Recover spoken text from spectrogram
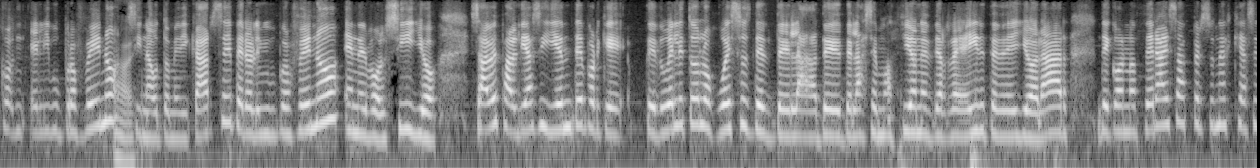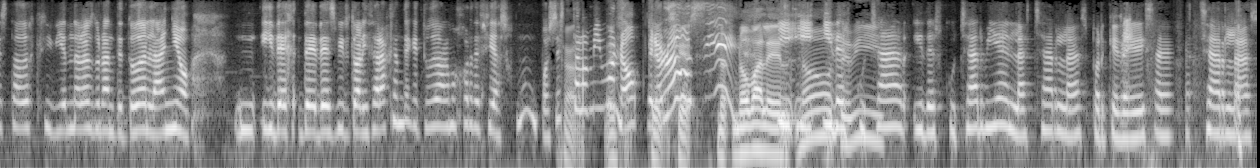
con el ibuprofeno, Ay. sin automedicarse, pero el ibuprofeno en el bolsillo, ¿sabes? Para el día siguiente, porque te duele todos los huesos de, de la- de- de las emociones, de reírte, de llorar, de conocer a esas personas que has estado escribiéndolas durante todo el año mm, y de, de desvirtualizar a gente que tú a lo mejor decías, "Mm, pues esto Claro, lo mismo eso, no, pero que- luego que sí. No, no vale el... y, y- no, y de te vi. escuchar y de escuchar bien las charlas porque de esas charlas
